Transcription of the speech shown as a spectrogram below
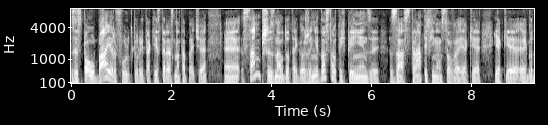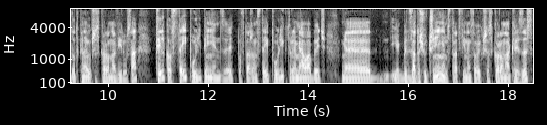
zespołu Bayerful, który tak jest teraz na tapecie, e, sam przyznał do tego, że nie dostał tych pieniędzy za straty finansowe, jakie, jakie e, go dotknęły przez koronawirusa, tylko z tej puli pieniędzy, powtarzam, z tej puli, która miała być e, jakby zadośćuczynieniem strat finansowych przez koronakryzys,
